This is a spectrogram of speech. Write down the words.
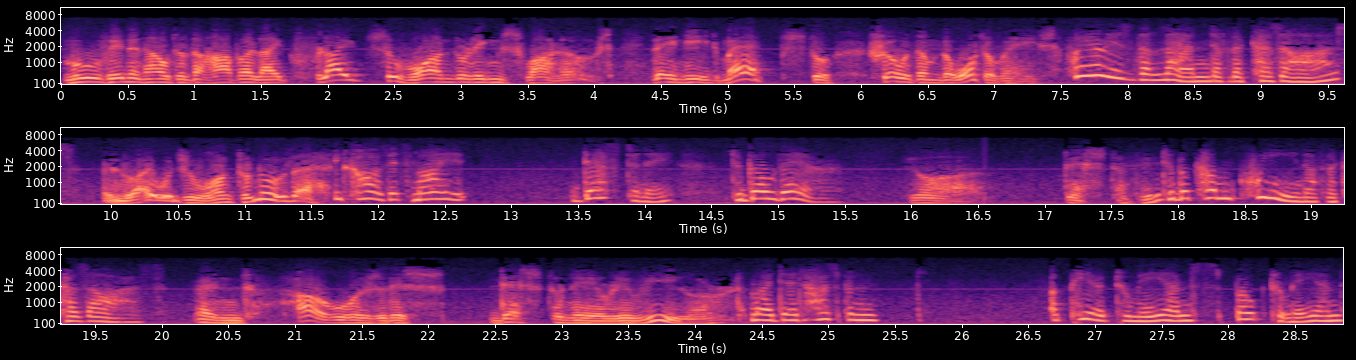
move in and out of the harbor like flights of wandering swallows. They need maps to show them the waterways. Where is the land of the Khazars? And why would you want to know that? Because it's my destiny to go there. Your destiny? To become queen of the Khazars. And how was this destiny revealed? My dead husband appeared to me and spoke to me and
